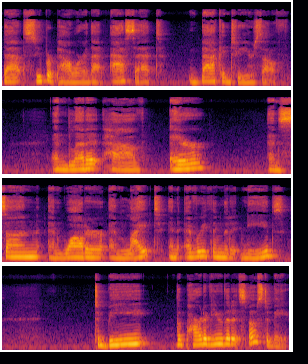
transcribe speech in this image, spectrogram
that superpower, that asset back into yourself and let it have air and sun and water and light and everything that it needs to be the part of you that it's supposed to be.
